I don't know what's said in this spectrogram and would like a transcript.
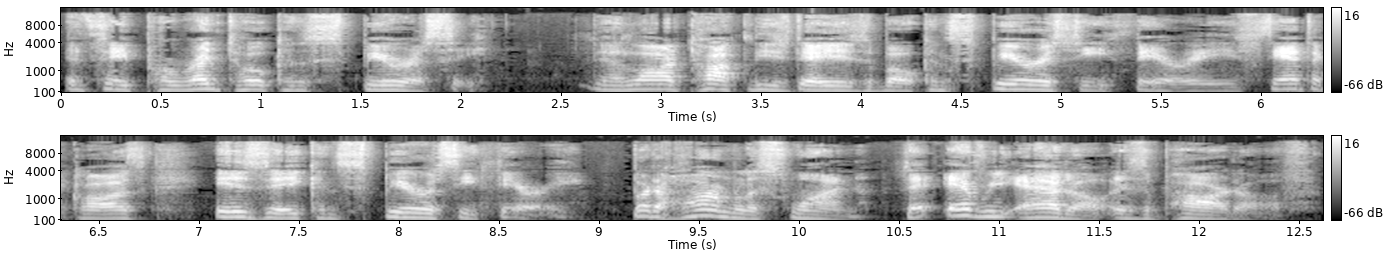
It's a parental conspiracy. There's a lot of talk these days about conspiracy theories. Santa Claus is a conspiracy theory but a harmless one that every adult is a part of.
